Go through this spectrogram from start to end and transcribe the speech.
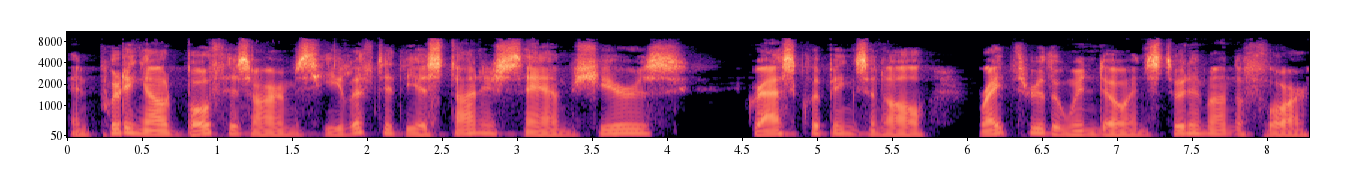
and putting out both his arms, he lifted the astonished Sam, shears, grass clippings, and all, right through the window and stood him on the floor.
